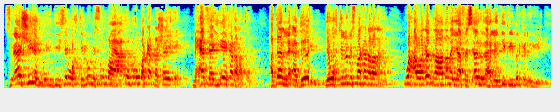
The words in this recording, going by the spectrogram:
su'aashii aad weydiisay wakti lumis unbaa ka dhashay e maxaa faa'iide ee ka dhalatay? Haddaan la adeey dee wakti lumis baa ka dhalanaya. Waxaa laga qaadanayaa fasaluu ahla dikri marka la yidhi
